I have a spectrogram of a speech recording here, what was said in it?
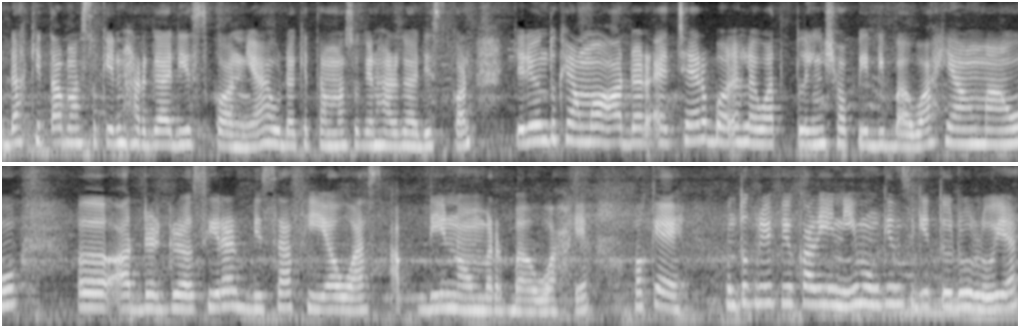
udah kita masukin harga diskon ya. Udah kita masukin harga diskon. Jadi untuk yang mau order ecer boleh lewat link Shopee di bawah. Yang mau uh, order grosiran bisa via WhatsApp di nomor bawah ya. Oke untuk review kali ini mungkin segitu dulu ya.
